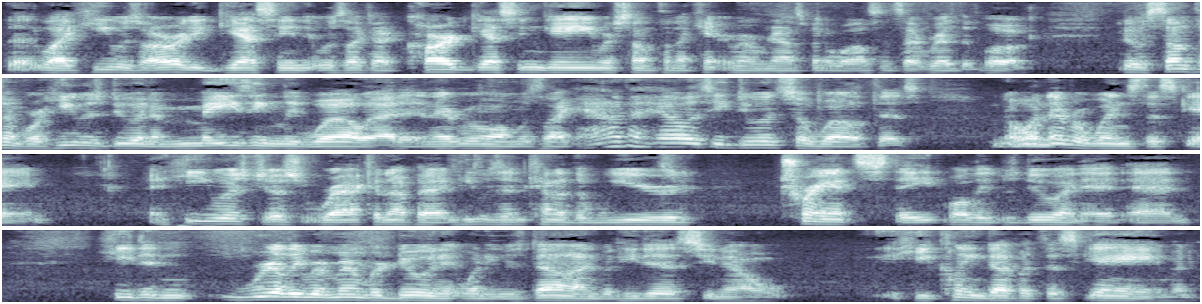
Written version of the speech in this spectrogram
that like he was already guessing. It was like a card guessing game or something. I can't remember now. It's been a while since I read the book. But it was something where he was doing amazingly well at it, and everyone was like, "How the hell is he doing so well at this? No one ever wins this game." And he was just racking up at it. And he was in kind of the weird trance state while he was doing it, and he didn't really remember doing it when he was done, but he just, you know, he cleaned up at this game. And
